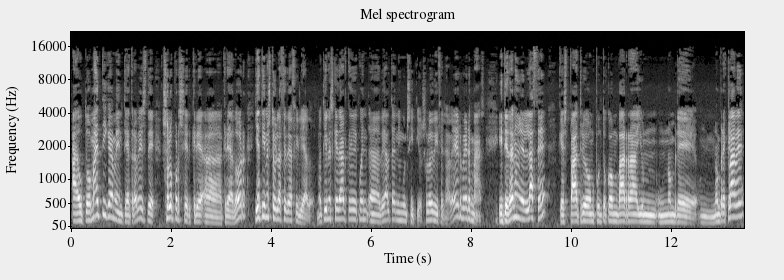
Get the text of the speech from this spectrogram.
automáticamente a través de, solo por ser crea- ah, creador, ya tienes tu enlace de afiliados. No tienes que darte de, cuen- ah, de alta en ningún sitio. Solo dices, a ver, ver más. Y te dan un enlace que es patreon.com barra y un, un nombre, un nombre clave.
